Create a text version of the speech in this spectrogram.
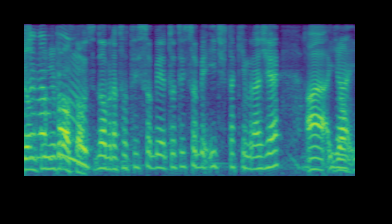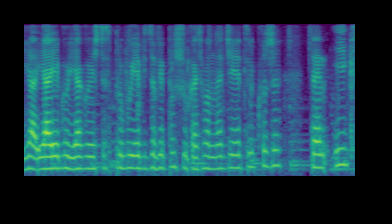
i on tu nie wraca. pomóc. Dobra, to ty sobie, to ty sobie idź w takim razie, a ja, Ja- ja, jego, ja go jeszcze spróbuję widzowie poszukać. Mam nadzieję tylko, że ten X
